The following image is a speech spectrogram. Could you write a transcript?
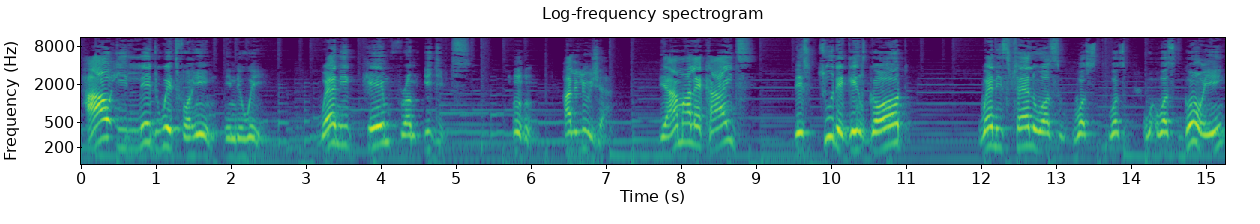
How he laid wait for him in the way when he came from Egypt. Hallelujah. The Amalekites, they stood against God when Israel was was was was going,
